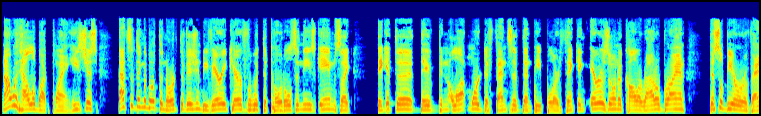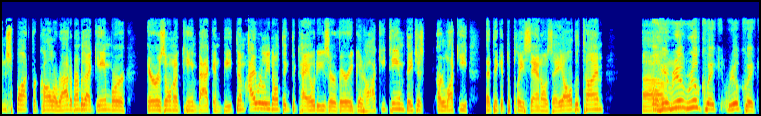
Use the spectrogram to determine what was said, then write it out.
Not with Hellebuyck playing. He's just that's the thing about the North Division. Be very careful with the totals in these games. Like they get to, they've been a lot more defensive than people are thinking. Arizona, Colorado, Brian. This will be a revenge spot for Colorado. Remember that game where Arizona came back and beat them. I really don't think the Coyotes are a very good hockey team. They just are lucky that they get to play San Jose all the time. Oh, here, Um, real, real quick, real quick.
